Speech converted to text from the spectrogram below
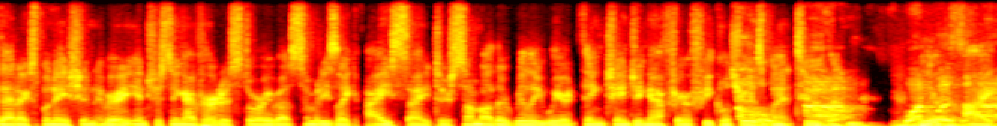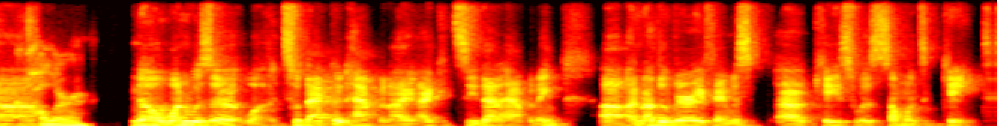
that explanation. Very interesting. I've heard a story about somebody's like eyesight or some other really weird thing changing after a fecal oh, transplant too. Um, one was eye uh, color. No, one was a so that could happen. I, I could see that happening. Uh, another very famous uh, case was someone's gait.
